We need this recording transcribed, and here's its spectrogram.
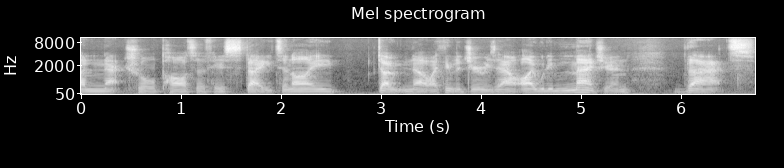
a natural part of his state and i don't know. I think the jury's out. I would imagine that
